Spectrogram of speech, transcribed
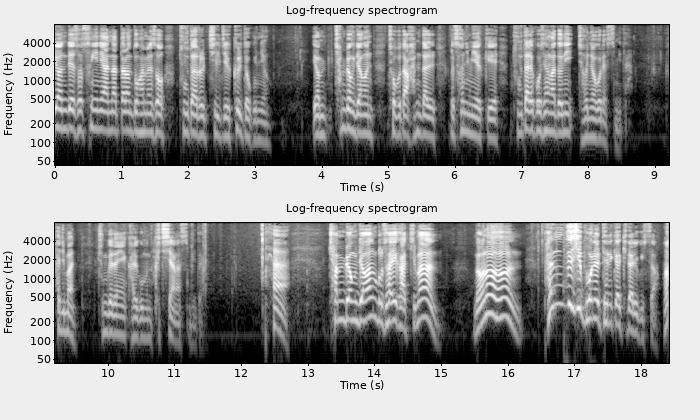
연대에서 승인이 안 났다는 둥 하면서 두 달을 질질 끌더군요. 염 천병장은 저보다 한 달 그 선임이었기에 두 달 고생하더니 전역을 했습니다. 하지만 중대장의 갈굼은 그치지 않았습니다. 하, 천병장은 무사히 갔지만 너는 반드시 보낼 테니까 기다리고 있어. 어?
